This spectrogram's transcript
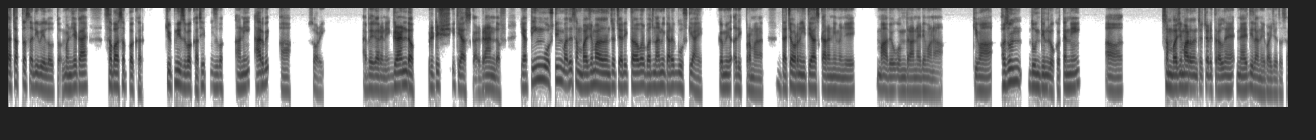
त्याच्यात तसं लिहिलेलं होतं. म्हणजे काय? सभासद पखर चिटणीस बखर चिटणीस बघ आणि अरबी हां, सॉरी अबेगारे ग्रँड अप ब्रिटिश इतिहासकार ग्रँड अफ या तीन गोष्टींमध्ये संभाजी महाराजांच्या चरित्रावर बदनामीकारक गोष्टी आहेत, कमी अधिक प्रमाणात. त्याच्यावर इतिहासकारांनी म्हणजे महादेव गोविंद रानडे म्हणा किंवा अजून दोन तीन लोक त्यांनी संभाजी महाराजांच्या चरित्राला न्याय दिला नाही पाहिजे तसा.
